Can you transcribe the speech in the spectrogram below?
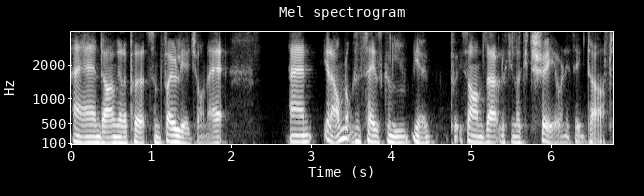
and I'm gonna put some foliage on it And you know, I'm not going to say it's going to you know put its arms out looking like a tree or anything daft,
